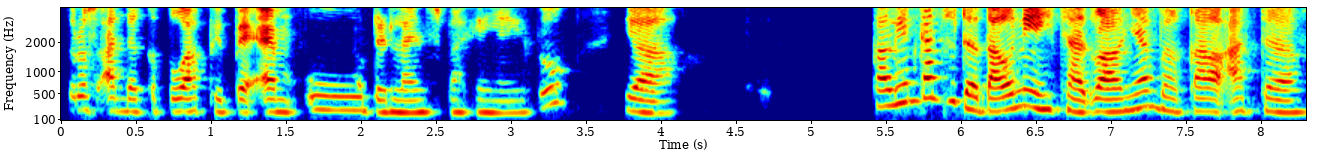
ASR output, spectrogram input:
terus ada ketua BPMU dan lain sebagainya itu ya kalian kan sudah tahu nih jadwalnya bakal ada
